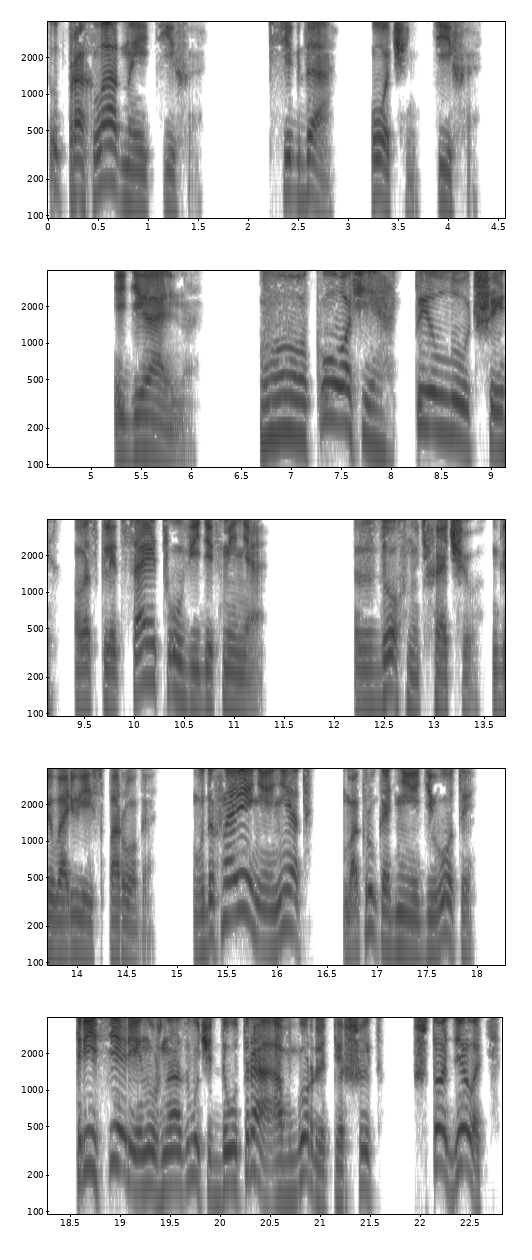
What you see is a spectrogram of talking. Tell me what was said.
Тут прохладно и тихо. Всегда очень тихо. Идеально. «О, кофе, ты лучший!» — восклицает, увидев меня. «Сдохнуть хочу», — говорю ей с порога. «Вдохновения нет, вокруг одни идиоты. Три серии нужно озвучить до утра, а в горле першит. Что делать?»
